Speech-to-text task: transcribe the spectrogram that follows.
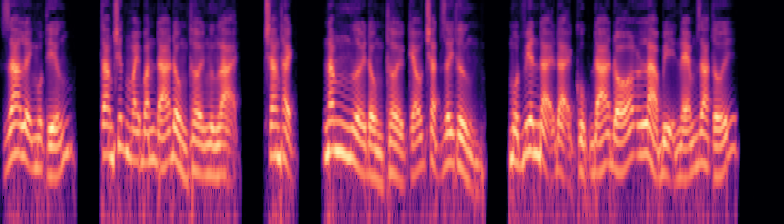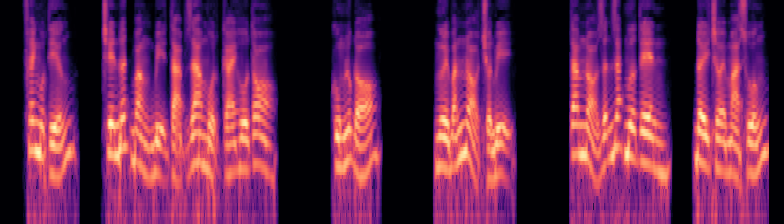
Ra lệnh một tiếng, tam chiếc máy bắn đá đồng thời ngừng lại, trang thạch, năm người đồng thời kéo chặt dây thừng, một viên đại đại cục đá đó là bị ném ra tới. Phanh một tiếng, trên đất bằng bị tạp ra một cái hố to. Cùng lúc đó, người bắn nỏ chuẩn bị. Tam nỏ dẫn dắt mưa tên, đầy trời mà xuống,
